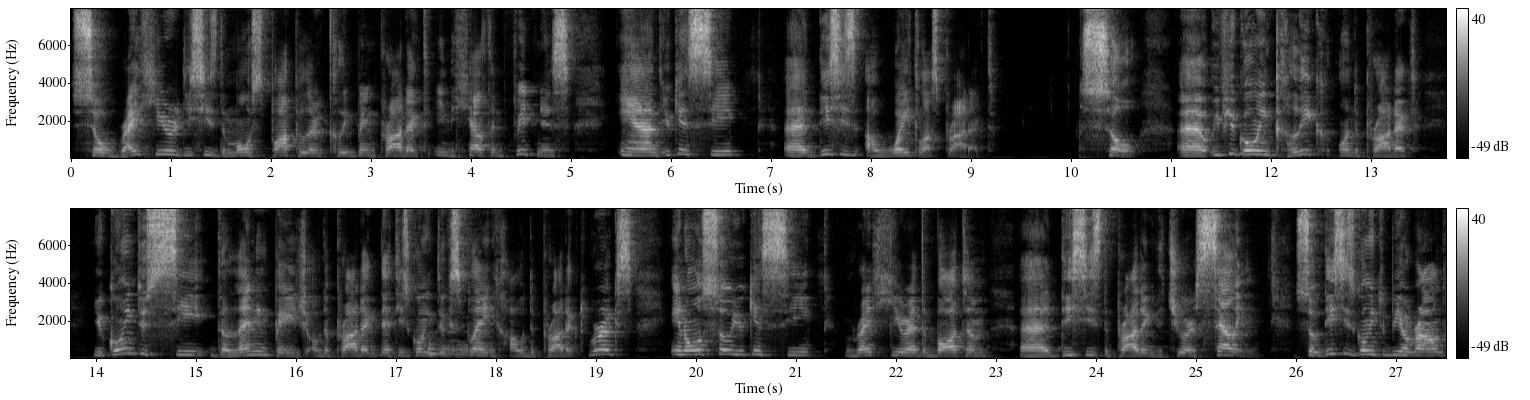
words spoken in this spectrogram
So right here, this is the most popular ClickBank product in health and fitness. And you can see uh, this is a weight loss product. So uh, if you go and click on the product, you're going to see the landing page of the product that is going to explain how the product works. And also you can see right here at the bottom, uh, this is the product that you are selling. So this is going to be around,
